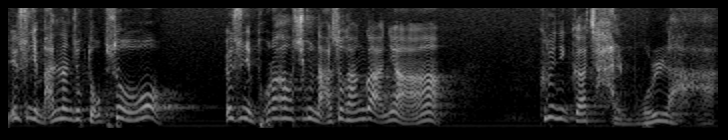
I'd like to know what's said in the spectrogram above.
예수님 만난 적도 없어. 예수님 돌아가시고 나서 간 거 아니야. 그러니까 잘 몰라.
